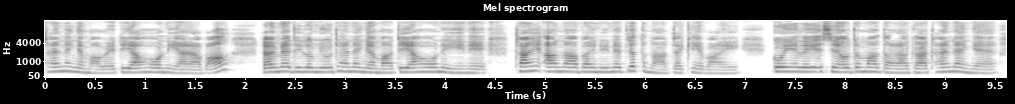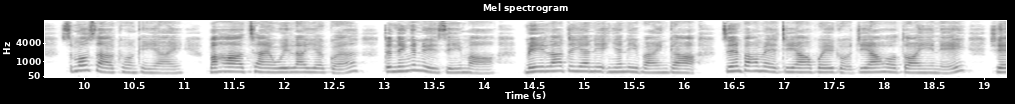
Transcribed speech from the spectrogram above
ထိုင်းနိုင်ငံမှာပဲတရားဟောနေရတာပါ။ဒါပေမဲ့ဒီလိုမျိုးထိုင်းနိုင်ငံမှာတရားဟောနေရင်နဲ့ထိုင်းအာဏာပိုင်တွေနဲ့ပြဿနာတက်ခဲ့ပါတယ်။ကိုရင်လေးအရှင်ဥတ္တမတာရာကထိုင်းနိုင်ငံစမုတ်စာခွန်ခရိုင်မဟာချိုင်ဝေလာရက်ကွန်တနင်္ဂနွေဈေးမှာမေလတရက်နေ့ညနေပိုင်းကကျင်းပမဲ့တရားပွဲကိုတရားဟောသွားရင်းနဲ့ရဲ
